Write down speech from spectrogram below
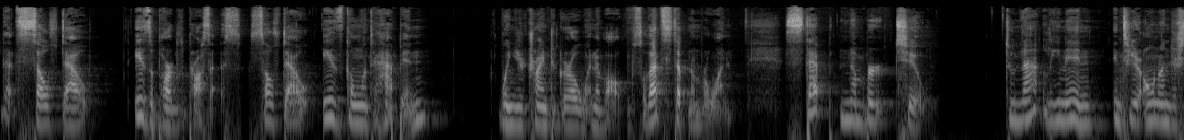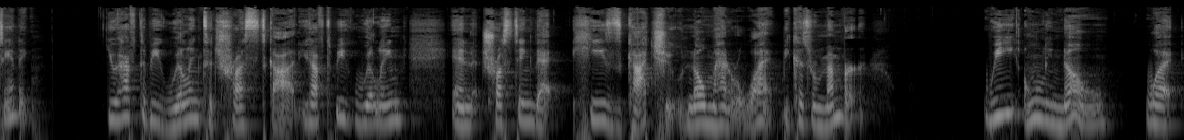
that self doubt is a part of the process. Self doubt is going to happen when you're trying to grow and evolve. So, that's step number one. Step number two do not lean in into your own understanding. You have to be willing to trust God. You have to be willing and trusting that He's got you no matter what. Because remember, we only know what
